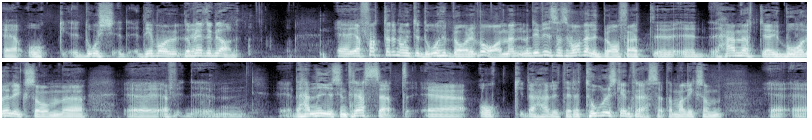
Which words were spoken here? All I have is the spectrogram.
Eh, och då, det var, då blev du glad? Eh, jag fattade nog inte då hur bra det var men, men det visade sig vara väldigt bra för att eh, här mötte jag ju både liksom eh, eh det här nyhetsintresset eh, och det här lite retoriska intresset. Att man liksom eh,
